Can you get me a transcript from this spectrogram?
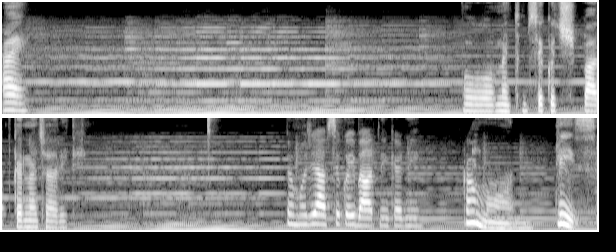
हाय वो मैं तुमसे कुछ बात करना चाह रही थी। तो मुझे आपसे कोई बात नहीं करनी। कम ऑन प्लीज़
